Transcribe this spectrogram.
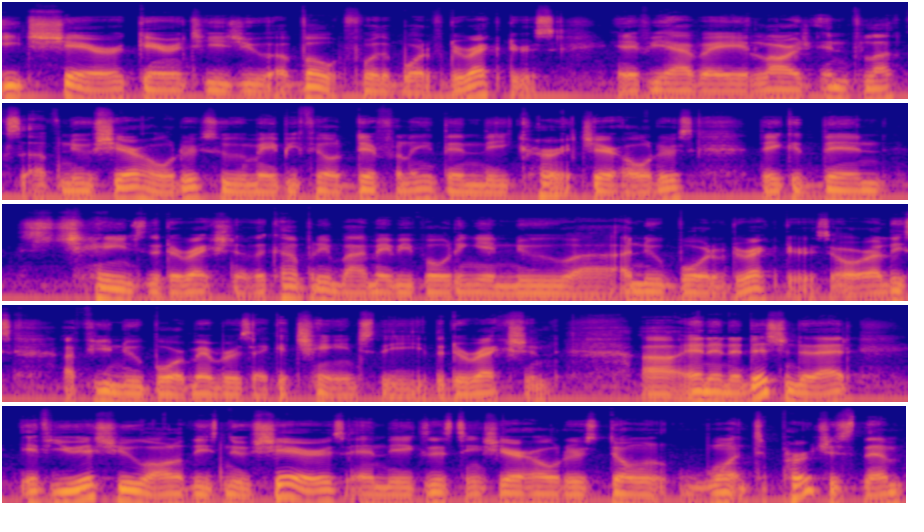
each share guarantees you a vote for the board of directors. And if you have a large influx of new shareholders who maybe feel differently than the current shareholders, they could then change the direction of the company by maybe voting in new uh, a new board of directors or at least a few new board members that could change the the direction. Uh, and in addition to that, if you issue all of these new shares and the existing shareholders don't want to purchase them,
